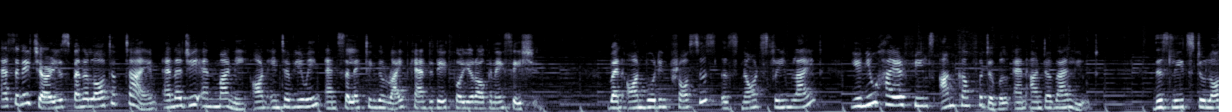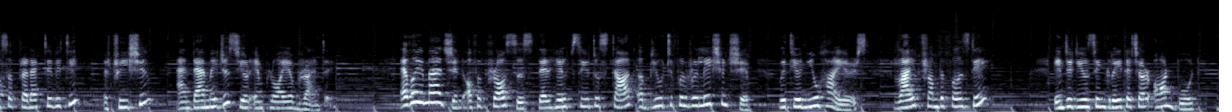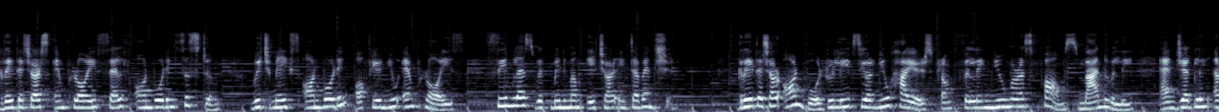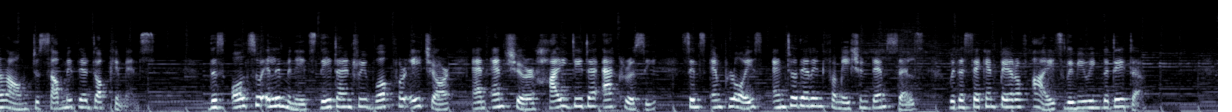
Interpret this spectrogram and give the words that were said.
As an HR, you spend a lot of time, energy, and money on interviewing and selecting the right candidate for your organization. When onboarding process is not streamlined, your new hire feels uncomfortable and undervalued. This leads to loss of productivity, attrition, and damages your employer branding. Ever imagined of a process that helps you to start a beautiful relationship with your new hires right from the first day? Introducing greytHR Onboard, greytHR's employee self-onboarding system, which makes onboarding of your new employees seamless with minimum HR intervention. greytHR Onboard relieves your new hires from filling numerous forms manually and juggling around to submit their documents. This also eliminates data entry work for HR and ensure high data accuracy since employees enter their information themselves with a second pair of eyes reviewing the data.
